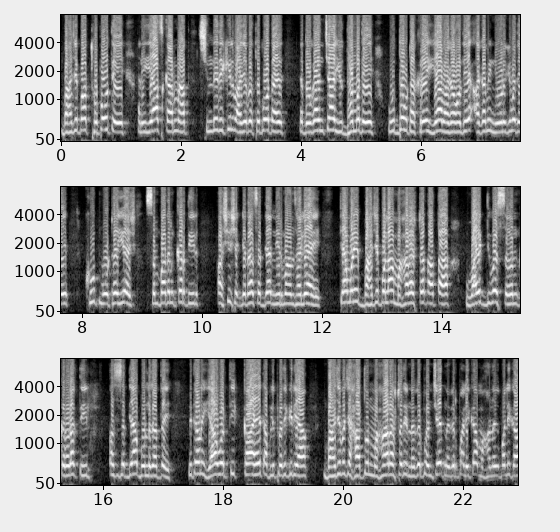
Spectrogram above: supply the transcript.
भाजपा थोपवते आणि याच कारणात शिंदे देखील भाजपा थोपवत आहेत. या दोघांच्या युद्धामध्ये उद्धव ठाकरे या भागामध्ये आगामी निवडणुकीमध्ये खूप मोठं यश संपादन करतील. अशी शक्यता सध्या निर्माण झाली आहे. त्यामुळे भाजपला महाराष्ट्रात आता वाईट दिवस सहन करावे लागतील असं सध्या बोललं जात आहे मित्रांनो यावरती काय आहेत आपली प्रतिक्रिया? भाजपच्या हातून महाराष्ट्रातील नगरपंचायत नगरपालिका महानगरपालिका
